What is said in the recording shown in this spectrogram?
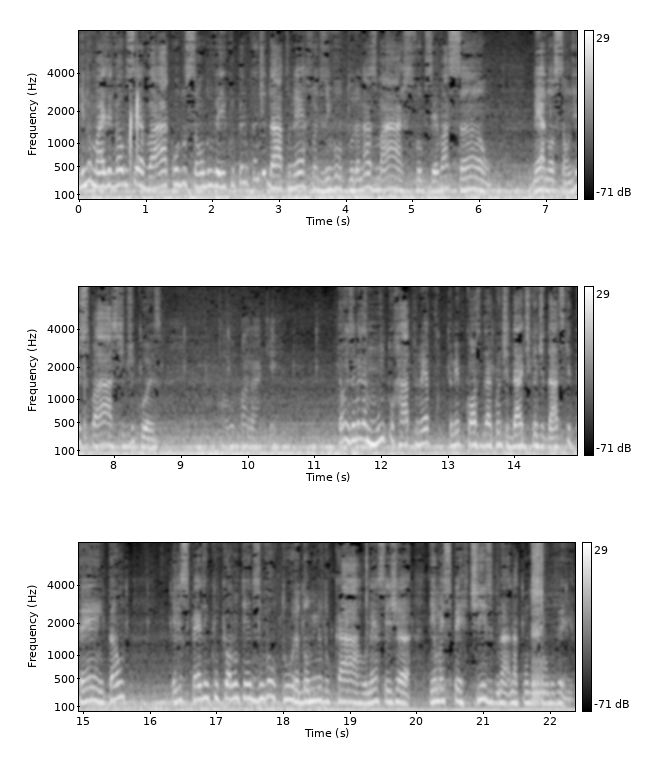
E no mais ele vai observar a condução do veículo pelo candidato, né? Sua desenvoltura nas marchas, sua observação, né? A noção de espaço, esse tipo de coisa. Então vou parar aqui. Então o exame ele é muito rápido, né? Também por causa da quantidade de candidatos que tem. Então eles pedem com que o aluno tenha desenvoltura, domínio do carro, né? Seja tenha uma expertise na, na condução do veículo.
